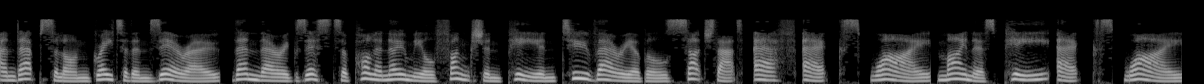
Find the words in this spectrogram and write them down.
and epsilon greater than zero, then there exists a polynomial function p in two variables such that f x y minus p x y.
